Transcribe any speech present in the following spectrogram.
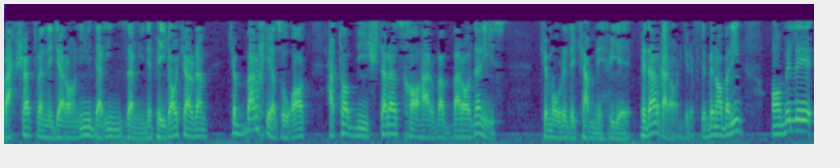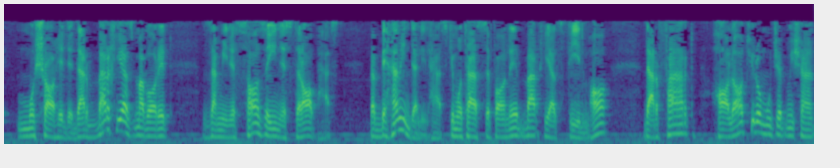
وحشت و نگرانی در این زمینه پیدا کردم که برخی از اوقات حتی بیشتر از خواهر و برادری است که مورد کم مهری پدر قرار گرفته. بنابراین عامل مشاهده در برخی از موارد زمین ساز این استراب هست و به همین دلیل هست که متاسفانه برخی از فیلم ها در فرد حالاتی رو موجب میشن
